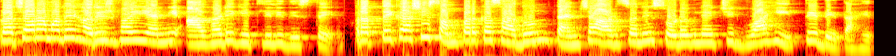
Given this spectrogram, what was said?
प्रचारामध्ये हरीशभाई यांनी आघाडी घेतलेली दिसते. प्रत्येकाशी संपर्क साधून त्यांच्या अडचणी सोडवण्याची ग्वाही ते देत आहेत.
